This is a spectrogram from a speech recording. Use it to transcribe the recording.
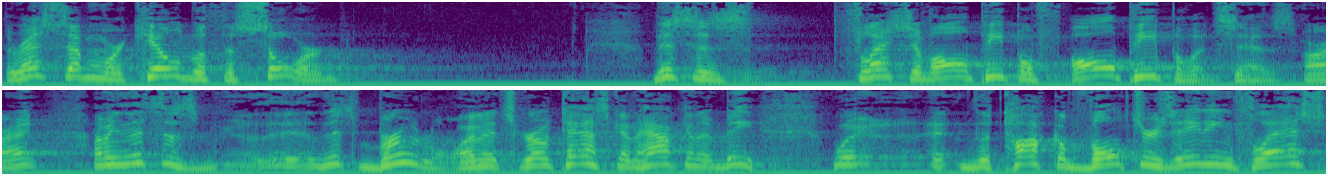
the rest of them were killed with the sword. This is flesh of all people, all people, it says, all right? I mean, this is, this brutal and it's grotesque and how can it be? The talk of vultures eating flesh,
